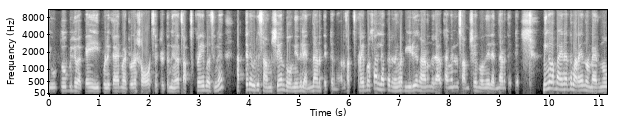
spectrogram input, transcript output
യൂട്യൂബിലും ഒക്കെ ഈ പുള്ളിക്കാരുമായിട്ടുള്ള ഷോർട്സ് ഇട്ടിട്ട് നിങ്ങളുടെ സബ്സ്ക്രൈബേഴ്സിന് അത്തരം ഒരു സംശയം തോന്നിയതിൽ എന്താണ് തെറ്റെന്ന് സബ്സ്ക്രൈബേഴ്സ് അല്ലാത്തവർ നിങ്ങളുടെ വീഡിയോ കാണുന്ന ഒരാൾക്ക് അങ്ങനെ ഒരു സംശയം തോന്നിയതിൽ എന്താണ് തെറ്റ്? നിങ്ങളപ്പോൾ അതിനകത്ത് പറയുന്നുണ്ടായിരുന്നു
